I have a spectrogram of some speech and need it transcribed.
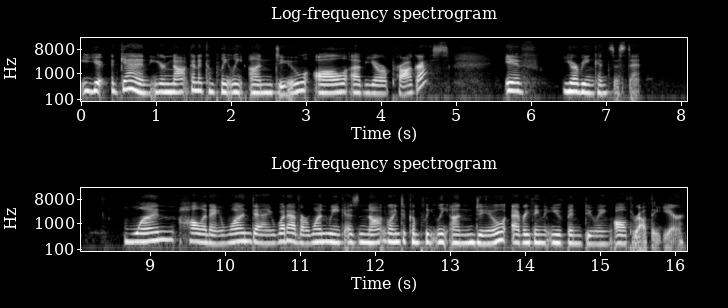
you, again, you're not going to completely undo all of your progress if you're being consistent. One holiday, one day, whatever, one week is not going to completely undo everything that you've been doing all throughout the year.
